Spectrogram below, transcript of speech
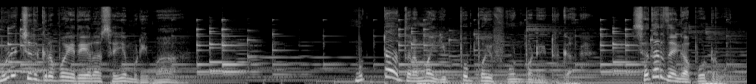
முழிச்சிருக்கிறப்போ இதையெல்லாம் செய்ய முடியுமா? முட்டாத்தனமா இப்ப போய் ஃபோன் பண்ணிட்டு இருக்காங்க. செதர் தேங்காய் போட்டுருவோம்.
